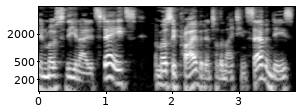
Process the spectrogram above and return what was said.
in most of the united states mostly private until the 1970s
